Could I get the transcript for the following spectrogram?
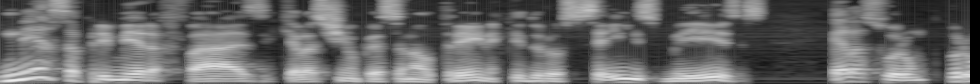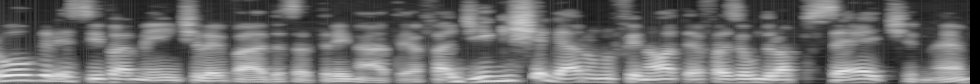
Nessa primeira fase, que elas tinham personal trainer, que durou seis meses, elas foram progressivamente levadas a treinar até a fadiga e chegaram no final até fazer um drop set, né?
